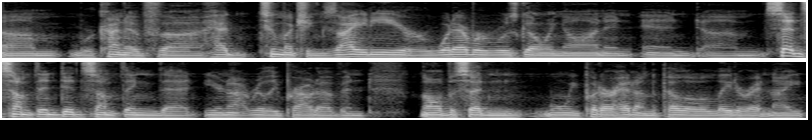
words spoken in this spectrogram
um, were kind of uh, had too much anxiety or whatever was going on and and um, said something, did something that you're not really proud of, and all of a sudden, when we put our head on the pillow later at night,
